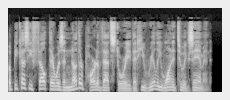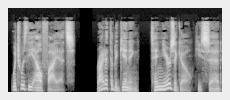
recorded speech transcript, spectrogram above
but because he felt there was another part of that story that he really wanted to examine, which was the Al-Fayeds. Right at the beginning, 10 years ago, he said,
